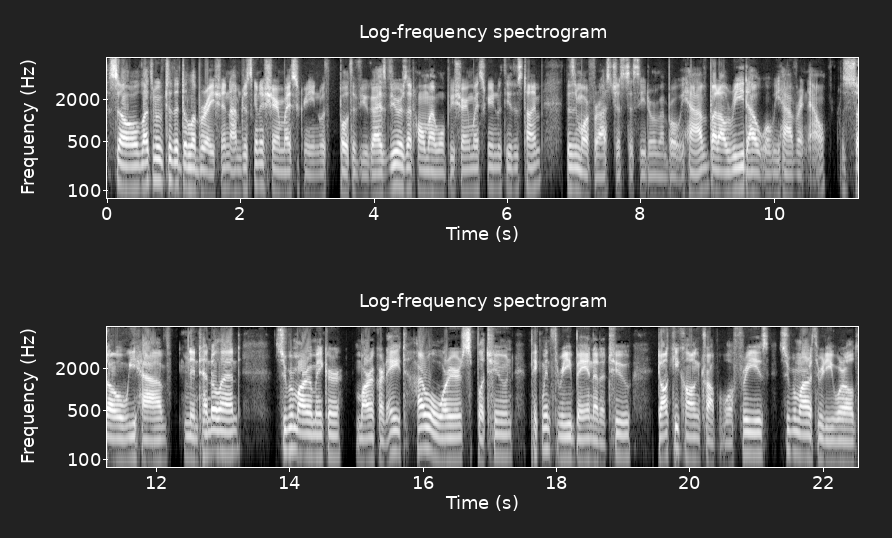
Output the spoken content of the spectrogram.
so let's move to the deliberation. I'm just going to share my screen with both of you guys. Viewers at home, I won't be sharing my screen with you this time. This is more for us just to see to remember what we have, but I'll read out what we have right now. So we have Nintendo Land, Super Mario Maker, Mario Kart 8, Hyrule Warriors, Splatoon, Pikmin 3, Bayonetta 2, Donkey Kong Tropical Freeze, Super Mario 3D World,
